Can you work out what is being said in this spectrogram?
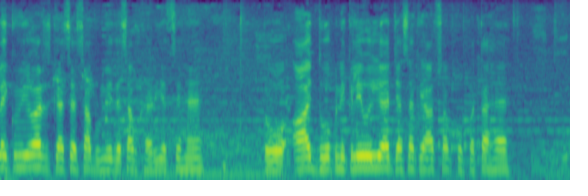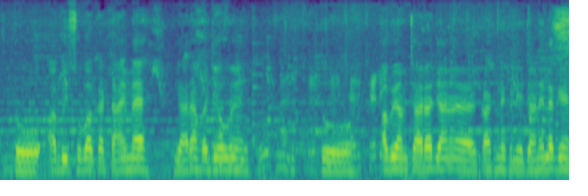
علیکم ویورز کیسے سب امید ہے سب خیریت سے ہیں تو آج دھوپ نکلی ہوئی ہے جیسا کہ آپ سب کو پتہ ہے تو ابھی صبح کا ٹائم ہے گیارہ بجے ہوئے ہیں تو ابھی ہم چارہ جانا کاٹنے کے لیے جانے لگے ہیں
